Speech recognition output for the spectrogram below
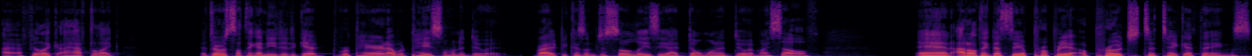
I feel like I have to like if there was something I needed to get repaired, I would pay someone to do it, right? Because I'm just so lazy, I don't want to do it myself. And I don't think that's the appropriate approach to take at things.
